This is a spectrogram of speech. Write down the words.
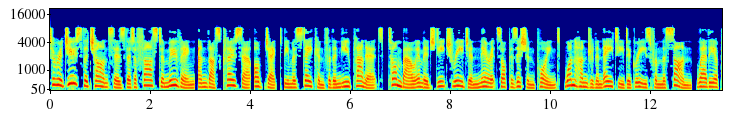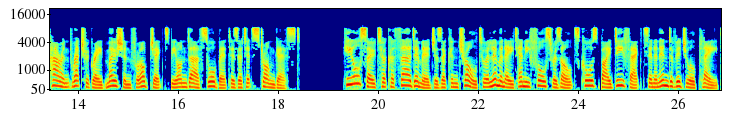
To reduce the chances that a faster-moving and thus closer object be mistaken for the new planet, Tombaugh imaged each region near its opposition point, 180 degrees from the Sun, where the apparent retrograde motion for objects beyond Earth's orbit is at its strongest. He also took a third image as a control to eliminate any false results caused by defects in an individual plate.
